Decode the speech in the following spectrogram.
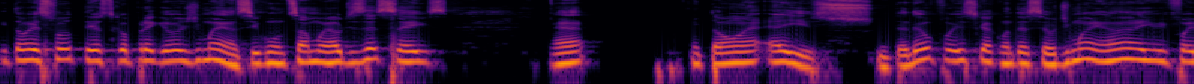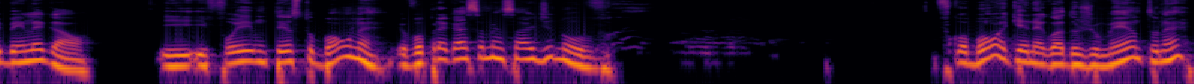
Então esse foi o texto que eu preguei hoje de manhã, segundo Samuel 16. Né? Então é, é isso, entendeu? Foi isso que aconteceu de manhã e foi bem legal. E, e foi um texto bom, né? Eu vou pregar essa mensagem de novo. Ficou bom aquele negócio do jumento, né?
